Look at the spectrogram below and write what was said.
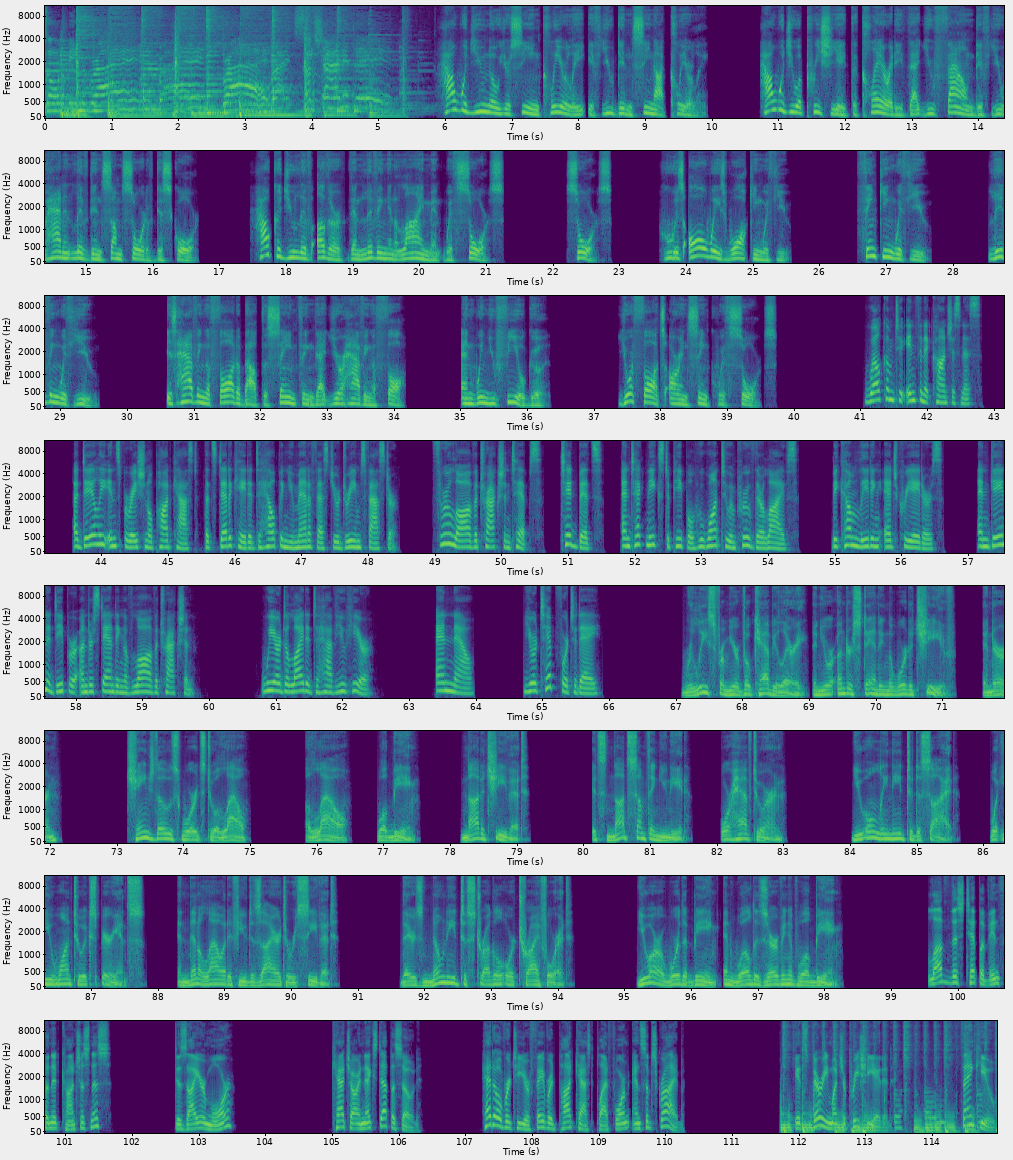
gonna be bright, bright, bright, sunshiny day. How would you know you're seeing clearly if you didn't see not clearly? How would you appreciate the clarity that you found if you hadn't lived in some sort of discord? How could you live other than living in alignment with Source? Source, who is always walking with you, thinking with you, living with you, is having a thought about the same thing that you're having a thought. And when you feel good, your thoughts are in sync with Source. Welcome to Infinite Consciousness, a daily inspirational podcast that's dedicated to helping you manifest your dreams faster. Through law of attraction tips, tidbits, and techniques to people who want to improve their lives, become leading edge creators, and gain a deeper understanding of law of attraction. We are delighted to have you here. And now, your tip for today Release from your vocabulary and your understanding the word achieve and earn. Change those words to allow. Allow well being, not achieve it. It's not something you need or have to earn. You only need to decide what you want to experience and then allow it if you desire to receive it. There's no need to struggle or try for it. You are a worthy being and well deserving of well being. Love this tip of infinite consciousness? Desire more? Catch our next episode. Head over to your favorite podcast platform and subscribe. It's very much appreciated. Thank you.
